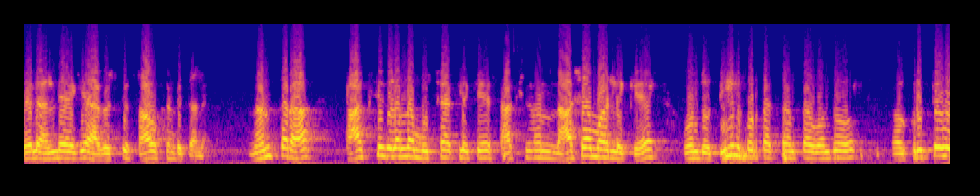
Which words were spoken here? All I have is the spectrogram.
ಮೇಲೆ ಹಲ್ಲೆ ಆಗಿ ಆ ವ್ಯಕ್ತಿ ಸಾವು ಕಂಡಿದ್ದಾನೆ. ನಂತರ ಸಾಕ್ಷಿಗಳನ್ನ ಮುಚ್ಚಾಕ್ಲಿಕ್ಕೆ, ಸಾಕ್ಷಿಗಳನ್ನ ನಾಶ ಮಾಡ್ಲಿಕ್ಕೆ ಒಂದು ಡೀಲ್ ಕೊಡ್ತಕ್ಕಂತ ಒಂದು ಕೃತ್ಯವೂ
